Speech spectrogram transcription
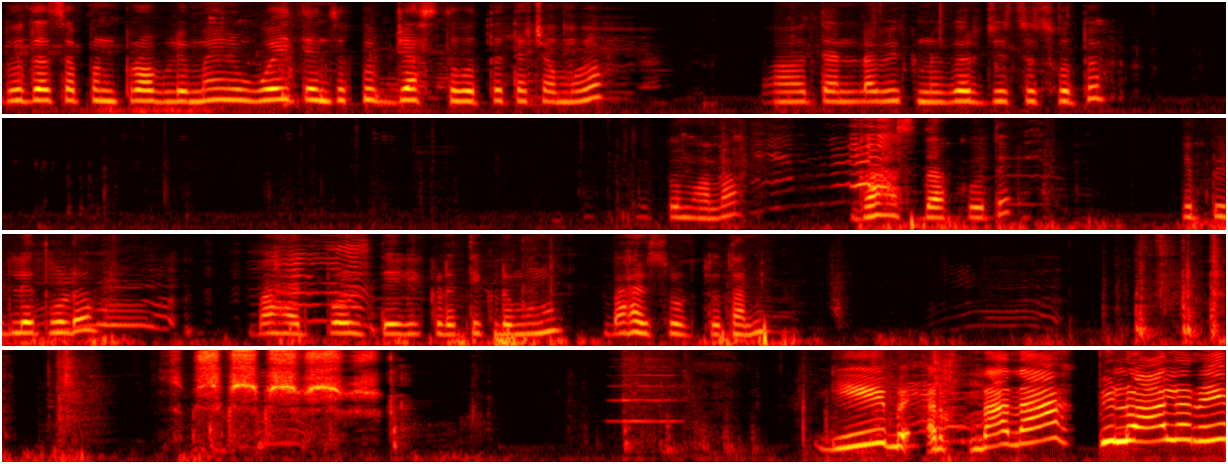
दुधाचा पण प्रॉब्लेम आहे. वय त्यांचं खूप जास्त होतं त्याच्यामुळं त्यांना विकणं गरजेचंच होतं. तर तुम्हाला घास दाखवते. हे पिल्ले थोडं बाहेर पळते इकडं तिकडं म्हणून बाहेर सोडतो आम्ही. ये बे- अरे दादा पिलो आलं रे.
